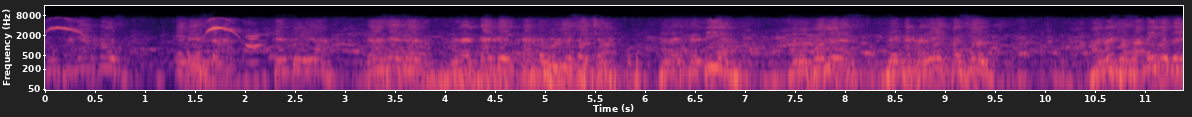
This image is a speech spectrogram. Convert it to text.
acompañarnos en esta festividad. Gracias al, al alcalde Carlos Julio Socha, a la alcaldía, al apoyo de la Secretaría de Educación, a nuestros amigos de,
